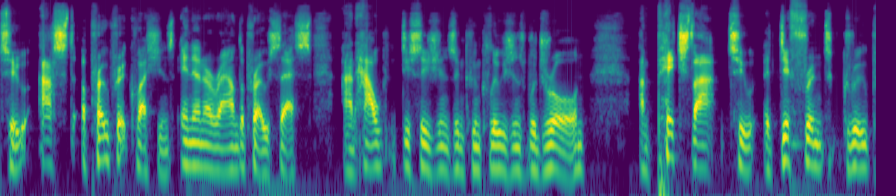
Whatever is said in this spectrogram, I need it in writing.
to ask appropriate questions in and around the process and how decisions and conclusions were drawn, and pitch that to a different group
